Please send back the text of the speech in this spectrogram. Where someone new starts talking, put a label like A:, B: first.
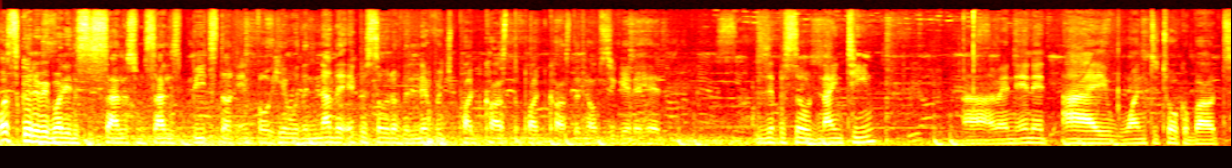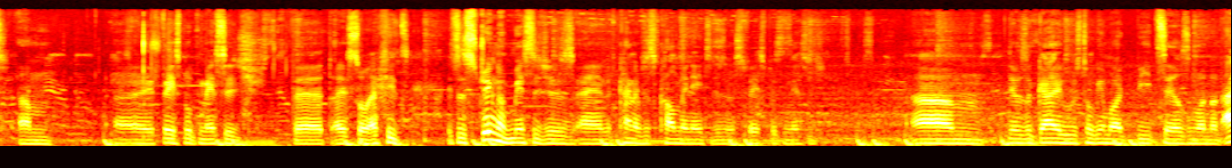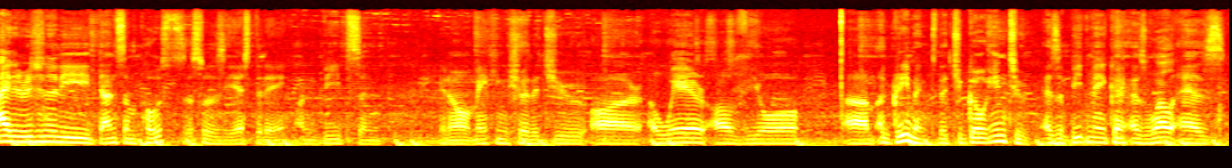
A: What's good, everybody? This is Silas from SilasBeats.info here with another episode of the Leverage Podcast, the podcast that helps you get ahead. This is episode 19, um, and in it, I want to talk about um, a Facebook message that I saw. Actually, it's, it's a string of messages, and it kind of just culminated in this Facebook message. Um, there was a guy who was talking about beat sales and whatnot. I had originally done some posts. This was yesterday on beats and you know making sure that you are aware of your um, agreement that you go into as a beat maker as well as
